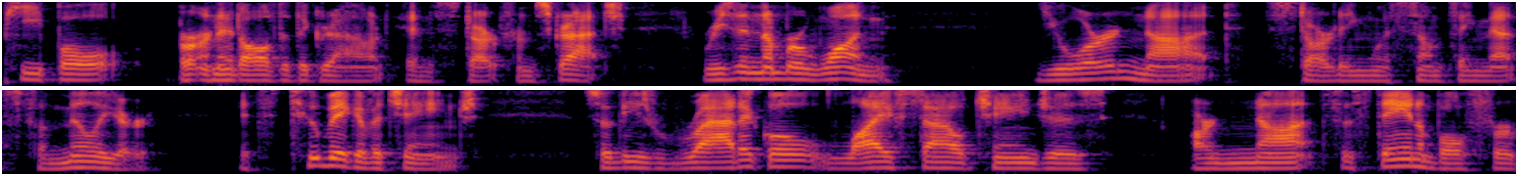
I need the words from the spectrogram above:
people burn it all to the ground and start from scratch. Reason number one you're not starting with something that's familiar. It's too big of a change. So these radical lifestyle changes are not sustainable for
